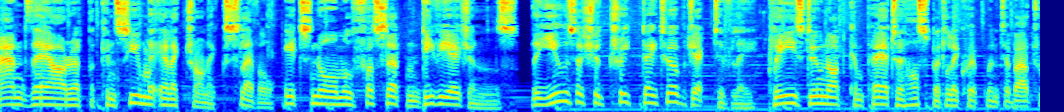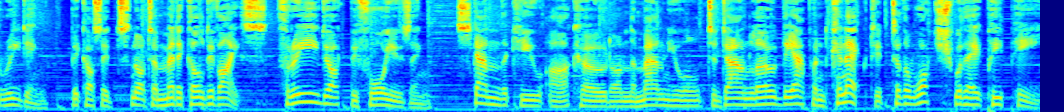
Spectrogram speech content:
and they are at the consumer electronics level. It's normal for certain deviations. The user should treat data objectively. Please do not compare to hospital equipment about reading, because it's not a medical device. 3. Before using, Scan the QR code on the manual to download the app and connect it to the watch with app.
